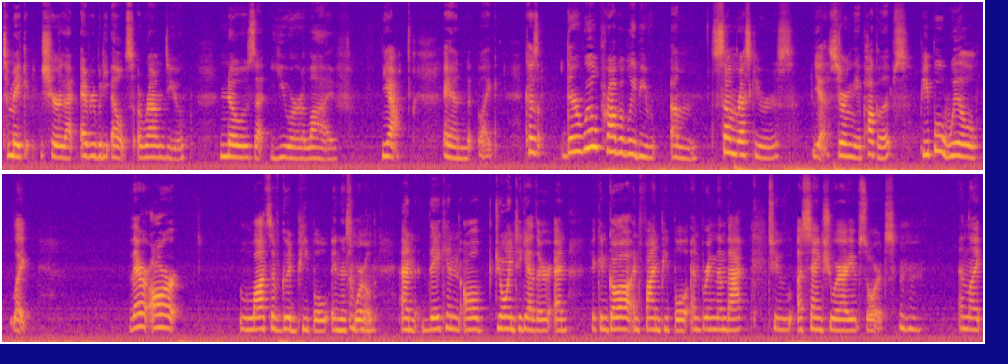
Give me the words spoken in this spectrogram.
to make sure that everybody else around you knows that you are alive Yeah. and like cuz there will probably be um some rescuers Yes. during the apocalypse. People will like there are lots of good people in this Mhm. world and they can all join together and they can go out and find people and bring them back to a sanctuary of sorts. Mhm. and like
